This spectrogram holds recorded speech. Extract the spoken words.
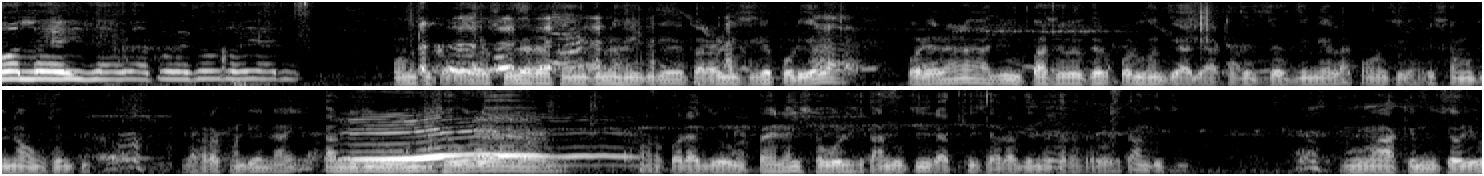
ଭଲ ହେଇଯାଉ ଆପଣ କେଉଁ ରହିବାରୁ କୌଣସି ପ୍ରକାର ଅସୁବିଧାର ସମ୍ମୁଖୀନ ହୋଇକରି ପାରାଲିସିସ୍ରେ ପଡ଼ିଗଲା। ପଡ଼ିଗଲା ନା ଆଜି ଉପାସ ବେକରେ ପଡ଼ୁଛନ୍ତି ଆଜି ଆଠ ଦଶ ଦିନ ହେଲା କୌଣସି ଭାବେ ସମ୍ମୁଖୀନ ହେଉଛନ୍ତି। ଘର ଖଣ୍ଡିଏ ନାହିଁ କାନ୍ଦୁଛି ବୁଲୁଛି ସବୁବେଳେ। କ'ଣ କରାଯିବ ଉପାୟ ନାହିଁ ସବୁବେଳେ ସେ କାନ୍ଦୁଛି ରାତି ସାରା ଦିନ ସାରା ସବୁବେଳେ କାନ୍ଦୁଛି। ମୋ ମା କେମିତି ଚଳିବ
